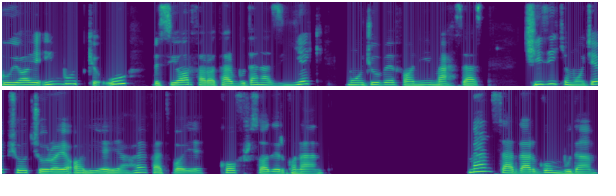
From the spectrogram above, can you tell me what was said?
گویای این بود که او بسیار فراتر بودن از یک موجوب فانی محض است. چیزی که موجب شد شورای عالیه فتوای کفر صادر کنند من سردرگم بودم.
